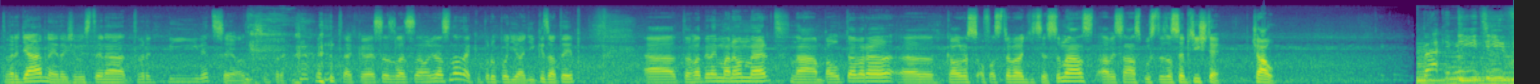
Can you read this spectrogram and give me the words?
Tvrdárny, takže vy jste na tvrdý věci, jo, super. tak Esa z lesa, možná se tam taky budu podívat, díky za tip. A tohle byli Manon Mert na Ball Tower, uh, Colors of Ostrava 2017 a vy se nás pustíte zase příště. Čau. Back in ETV,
